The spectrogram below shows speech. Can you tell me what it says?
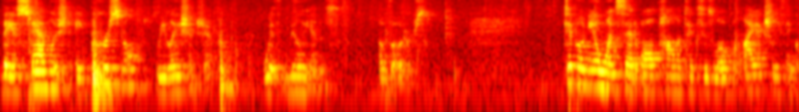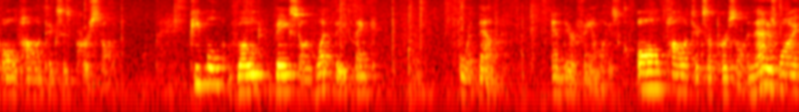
they established a personal relationship with millions of voters. Tip O'Neill once said, all politics is local. I actually think all politics is personal. People vote based on what they think for them and their families. All politics are personal. And that is why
